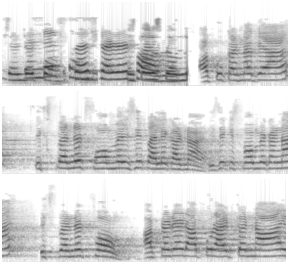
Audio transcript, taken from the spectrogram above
Standard form sir standard form आपको करना क्या है? एक्सपेंडेड फॉर्म में इसे पहले करना है। इसे किस फॉर्म में करना है? एक्सपेंडेड फॉर्म आफ्टर डेट आपको राइट करना है।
